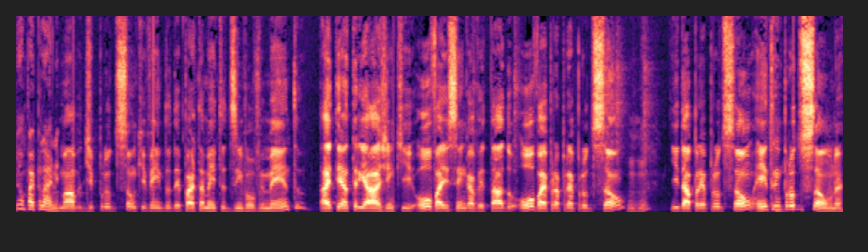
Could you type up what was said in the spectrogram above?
É um pipeline. uma- de produção que vem do departamento de desenvolvimento. Aí tem a triagem que ou vai ser engavetado ou vai para pré-produção. Uhum. E da pré-produção entra em produção, né?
